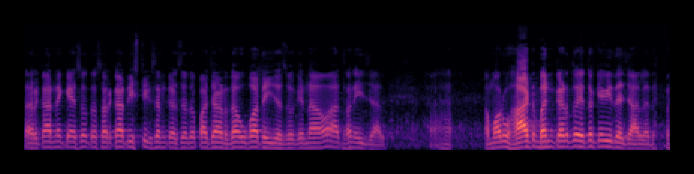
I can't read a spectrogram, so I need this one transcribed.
સરકારને કહેશો તો સરકાર રિસ્ટ્રિક્શન કરશે તો પાછા અડધા ઊભા થઈ જશો કે ના હો, આ તો નહીં ચાલે. અમારું હાર્ટ બંધ કરતો એ તો કેવી રીતે ચાલે? તમે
